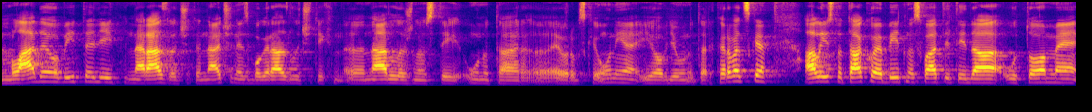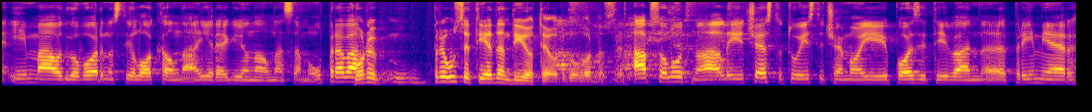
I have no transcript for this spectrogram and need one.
mlade obitelji na različite načine zbog različitih e, nadležnosti unutar e, Europske unije i ovdje unutar Hrvatske, ali isto tako je bitno shvatiti da u tome ima odgovornosti lokalna i regionalna samouprava. Moraju preuzeti jedan dio te odgovornosti. Apsolutno, ali često tu ističemo i pozitivan primjer,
